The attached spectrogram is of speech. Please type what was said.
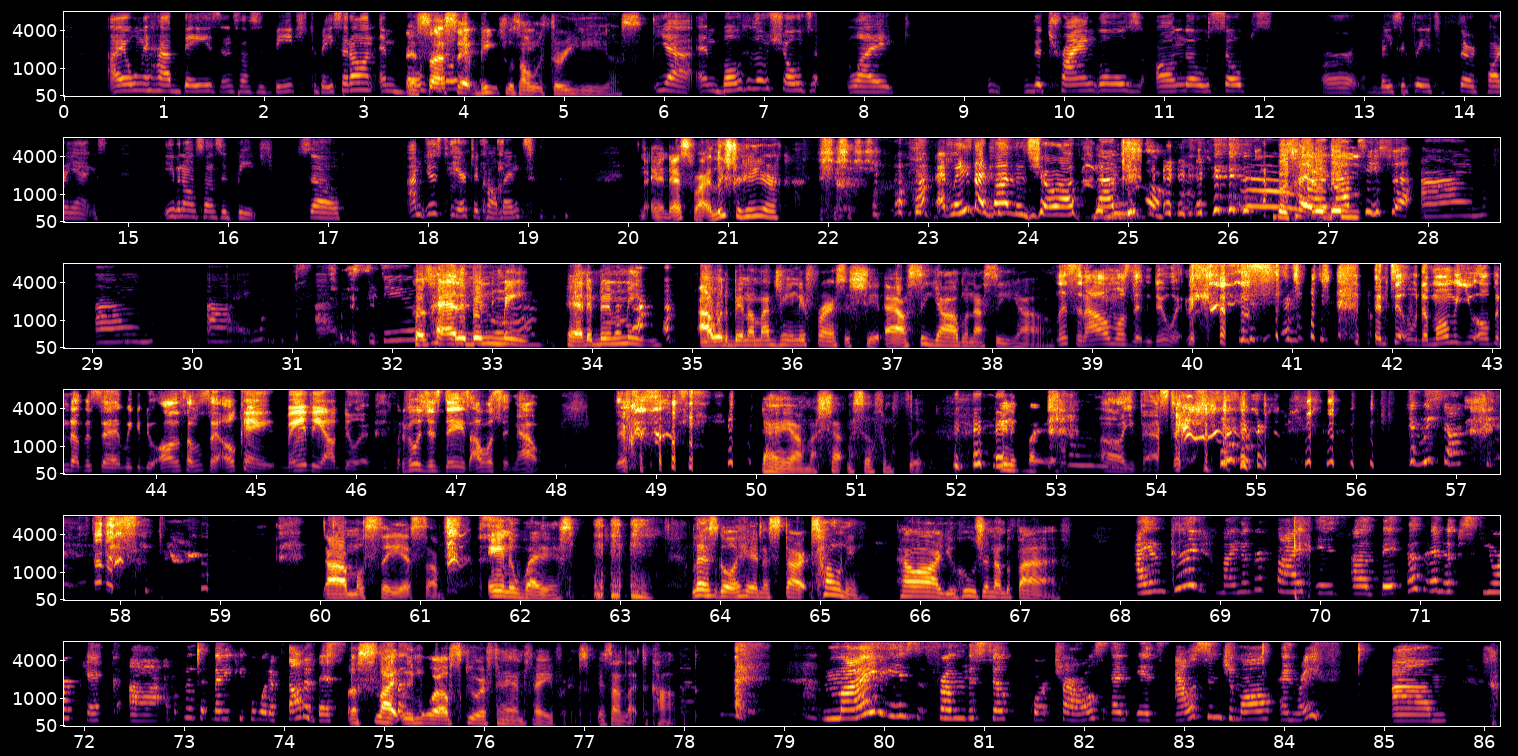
I only have Days and Sunset Beach to base it on, and both and Sunset those, Beach was only three years. Yeah, and both of those shows, like the triangles on those soaps, are basically third party angst, even on Sunset Beach. So I'm just here to comment. And that's right. At least you're here. At least I bought to show up. Because had it been Tisha, I'm I'm I'm, I'm still. Because had it been me, had it been me, I would have been on my Genie Francis shit. I'll see y'all when I see y'all. Listen, I almost didn't do it until the moment you opened up and said we could do all this stuff. I said, okay, maybe I'll do it. But if it was just days, I was sitting out. Damn, I shot myself in the foot. Anyway. Oh, you bastard. Can we start? I almost said something. Anyways, let's go ahead and start. Tony, how are you? Who's your number five? I am good. My number five is a bit of an obscure pick. Uh, I don't know that many people would have thought of this. A slightly more obscure fan favorite, as I like to call it. Mine is from the soap Port Charles, and it's Allison, Jamal, and Rafe. Um,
